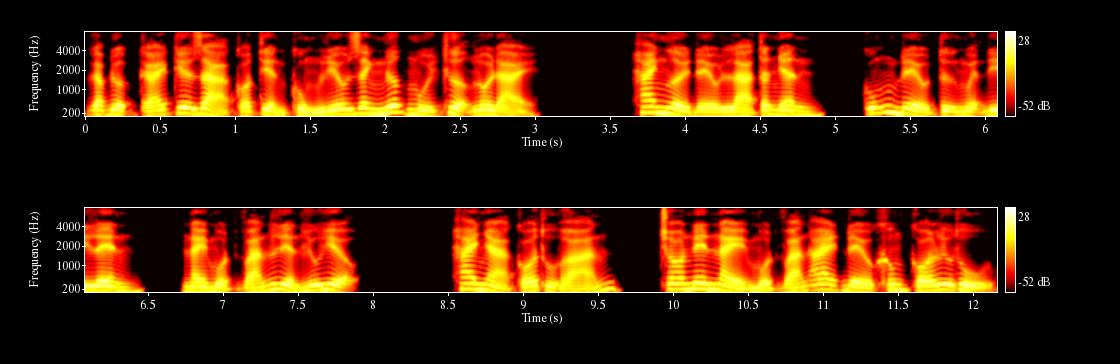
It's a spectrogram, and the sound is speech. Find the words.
gặp được cái kia giả có tiền cùng liễu danh nước mũi thượng lôi đài. Hai người đều là tân nhân, cũng đều tự nguyện đi lên, này một ván liền hữu hiệu. Hai nhà có thủ hoán, cho nên này một ván ai đều không có lưu thủ,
